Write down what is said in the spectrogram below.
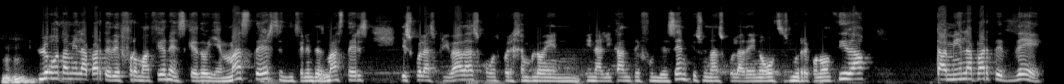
Luego también la parte de formaciones que doy en másters, en diferentes másters y escuelas privadas, como es por ejemplo en, en Alicante Fundesem, que es una escuela de negocios muy reconocida. También la parte de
